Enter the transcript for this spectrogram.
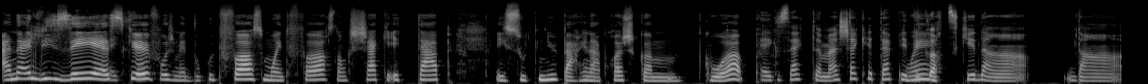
analyser est-ce qu'il faut que je mette beaucoup de force, moins de force. Donc, chaque étape est soutenue par une approche comme coop. Exactement. Chaque étape est décortiquée dans, dans,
